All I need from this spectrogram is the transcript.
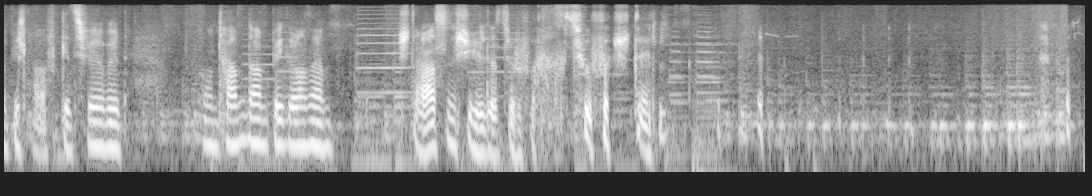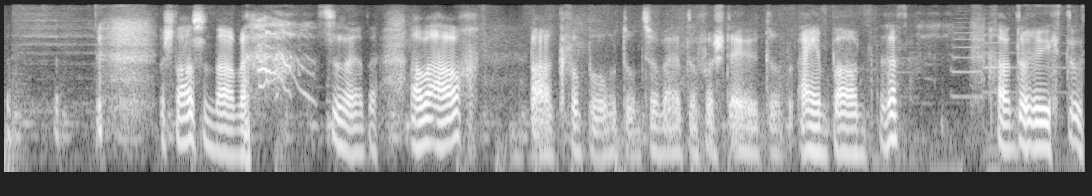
ein bisschen aufgezwirbelt und haben dann begonnen, Straßenschilder zu, zu verstellen. Straßenname und so weiter. Aber auch Parkverbot und so weiter verstellt und einbauen an der Richtung.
